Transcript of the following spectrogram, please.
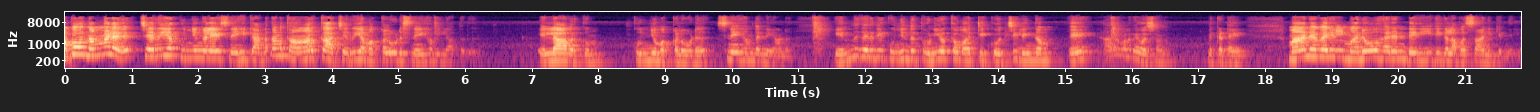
അപ്പോ നമ്മൾ ചെറിയ കുഞ്ഞുങ്ങളെ സ്നേഹിക്കാറുണ്ട്. നമുക്ക് ആർക്കാ ചെറിയ മക്കളോട് സ്നേഹമില്ലാത്തത്? എല്ലാവർക്കും കുഞ്ഞു മക്കളോട് സ്നേഹം തന്നെയാണ്. എന്ന് കരുതി കുഞ്ഞിന്റെ തുണിയൊക്കെ മാറ്റി കൊച്ചി ലിംഗം ഏ അത് വളരെ മോശമാണ്. നിൽക്കട്ടെ മാനവരിൽ മനോഹരന്റെ രീതികൾ അവസാനിക്കുന്നില്ല.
